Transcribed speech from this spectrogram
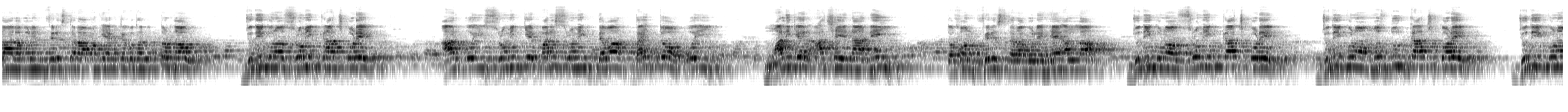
তাআলা বলেন ফেরেস্তারা আমাকে একটা কথার উত্তর দাও। যদি কোনো শ্রমিক কাজ করে, আর ওই শ্রমিককে পারিশ্রমিক দেওয়ার দায়িত্ব ওই মালিকের আছে না নেই, তখন ফেরেস্তারা বলে, হে আল্লাহ, যদি কোনো শ্রমিক কাজ করে, যদি কোনো মজদুর কাজ করে, যদি কোনো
